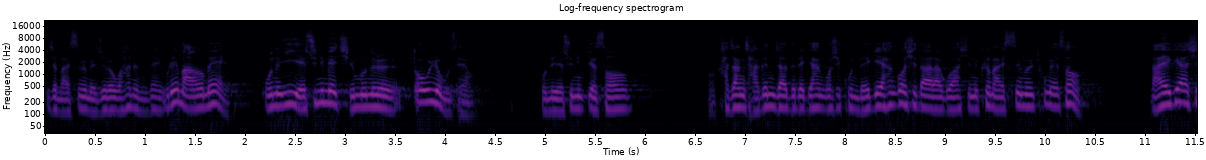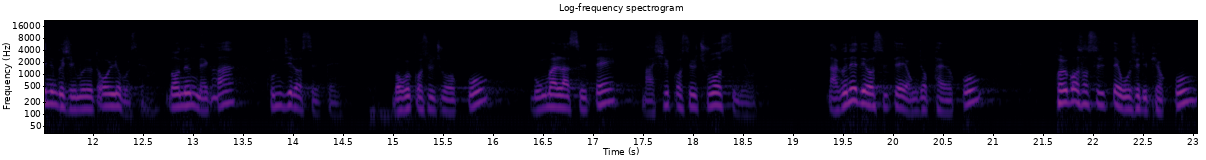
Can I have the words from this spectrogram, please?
이제 말씀을 맺으려고 하는데 우리의 마음에 오늘 이 예수님의 질문을 떠올려 보세요. 오늘 예수님께서 어, 가장 작은 자들에게 한 것이 곧 내게 한 것이다라고 하시는 그 말씀을 통해서 나에게 하시는 그 질문을 떠올려 보세요. 너는 내가 굶주렸을 때 먹을 것을 주었고 목말랐을 때 마실 것을 주었으며 나그네 되었을 때 영접하였고 헐벗었을 때 옷을 입혔고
